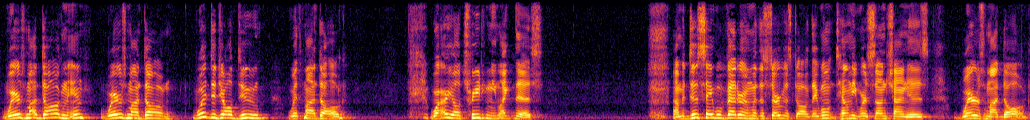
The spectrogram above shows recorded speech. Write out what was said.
Where's my dog, man? Where's my dog? What did y'all do with my dog? Why are y'all treating me like this? I'm a disabled veteran with a service dog. They won't tell me where Sunshine is. Where's my dog?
